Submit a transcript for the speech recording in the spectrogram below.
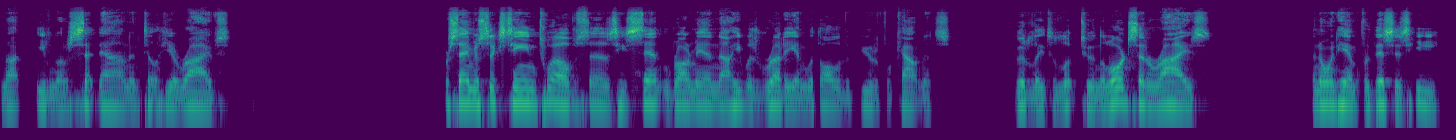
We're not even going to sit down until he arrives. For Samuel 16, 12 says, He sent and brought him in. Now he was ruddy and with all of a beautiful countenance, goodly to look to. And the Lord said, Arise, anoint him, for this is he.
